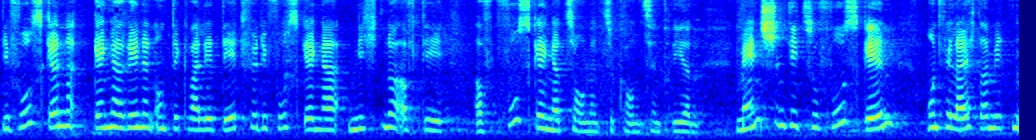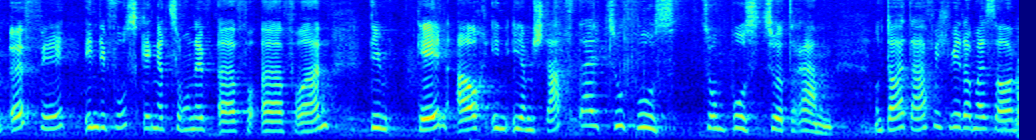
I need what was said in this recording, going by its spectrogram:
die Fußgängerinnen und die Qualität für die Fußgänger nicht nur auf, die, auf Fußgängerzonen zu konzentrieren. Menschen, die zu Fuß gehen und vielleicht auch mit dem Öffi in die Fußgängerzone äh, äh, fahren, die gehen auch in ihrem Stadtteil zu Fuß zum Bus, zur Tram. Und da darf ich wieder mal sagen,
